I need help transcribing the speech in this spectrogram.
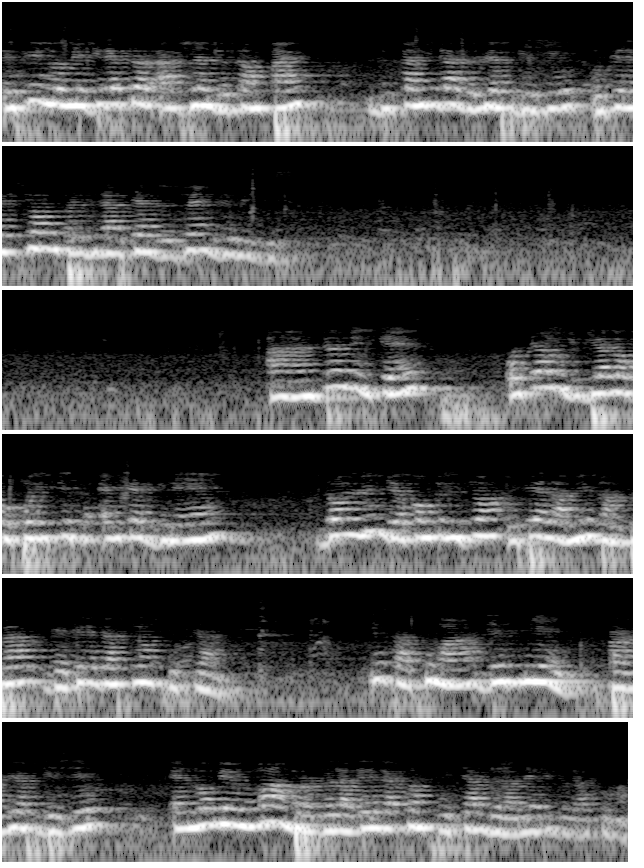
et fut nommé directeur adjoint de campagne du candidat de l'UFDG aux élections présidentielles de juin 2010. En 2015, au terme du dialogue politique interguinéen, dont l'une des conclusions était la mise en place des délégations spéciales. Issa Souma, désigné par l'UFDG, est nommé membre de la délégation spéciale de la mairie de la Souma.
